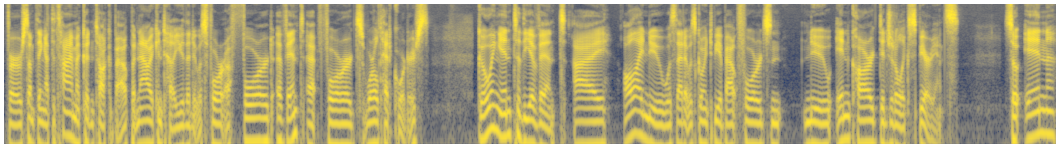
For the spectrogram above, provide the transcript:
for something at the time I couldn't talk about, but now I can tell you that it was for a Ford event at Ford's world headquarters. Going into the event, I all I knew was that it was going to be about Ford's n- new in-car digital experience. So in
